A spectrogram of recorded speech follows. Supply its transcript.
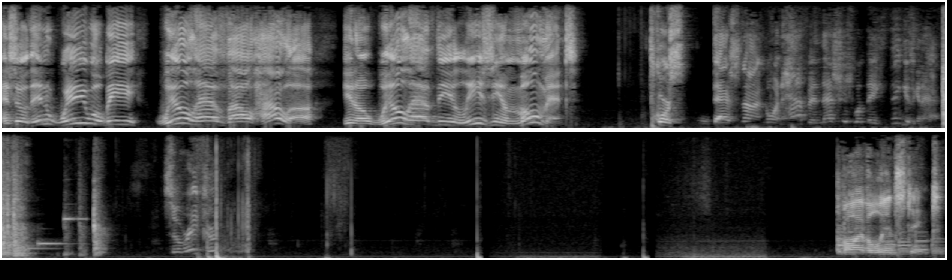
and so then we will be, we'll have Valhalla, you know, we'll have the Elysium moment. Of course, that's not going to happen. That's just what they think is going to happen. So Ray Kirk. Survival instinct.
